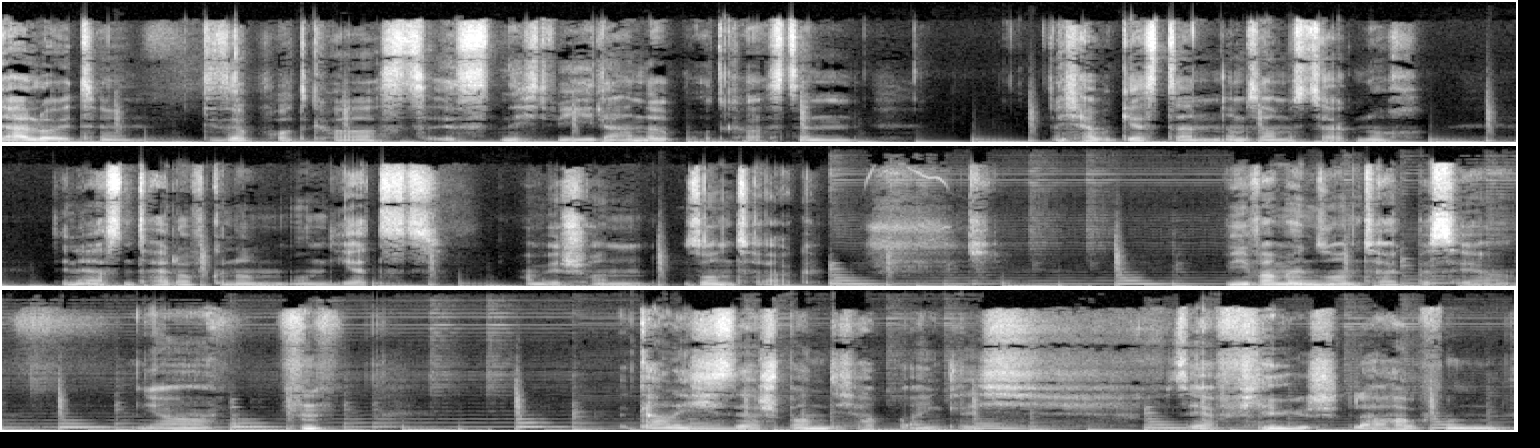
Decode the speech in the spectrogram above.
Tja, Leute, dieser Podcast ist nicht wie jeder andere Podcast, denn ich habe gestern am Samstag noch den ersten Teil aufgenommen und jetzt haben wir schon Sonntag. Wie war mein Sonntag bisher? Ja, hm, gar nicht sehr spannend. Ich habe eigentlich sehr viel geschlafen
